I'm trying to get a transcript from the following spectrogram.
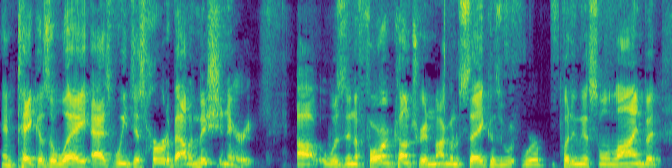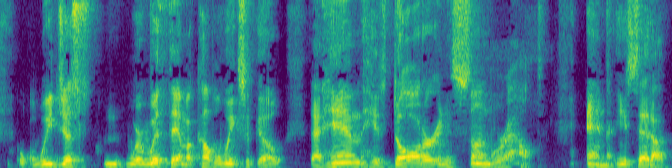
and take us away, as we just heard about a missionary. Uh, was in a foreign country. I'm not going to say because we're putting this online, but we just were with them a couple weeks ago that him, his daughter, and his son were out. And he said a,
